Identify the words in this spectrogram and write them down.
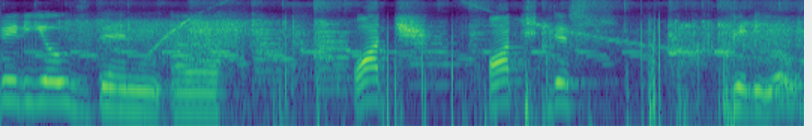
videos, then uh, watch watch this video.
